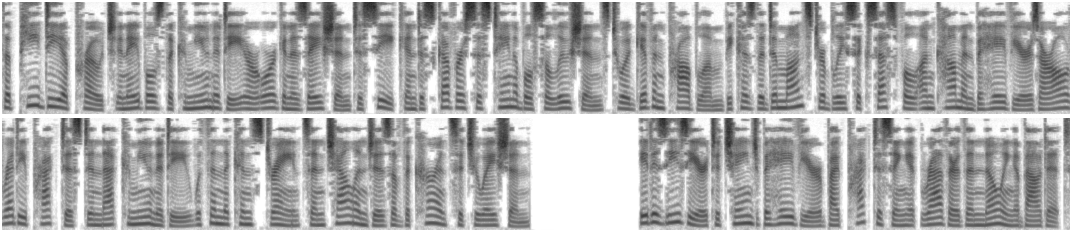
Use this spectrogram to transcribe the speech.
The PD approach enables the community or organization to seek and discover sustainable solutions to a given problem because the demonstrably successful uncommon behaviors are already practiced in that community within the constraints and challenges of the current situation. It is easier to change behavior by practicing it rather than knowing about it.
